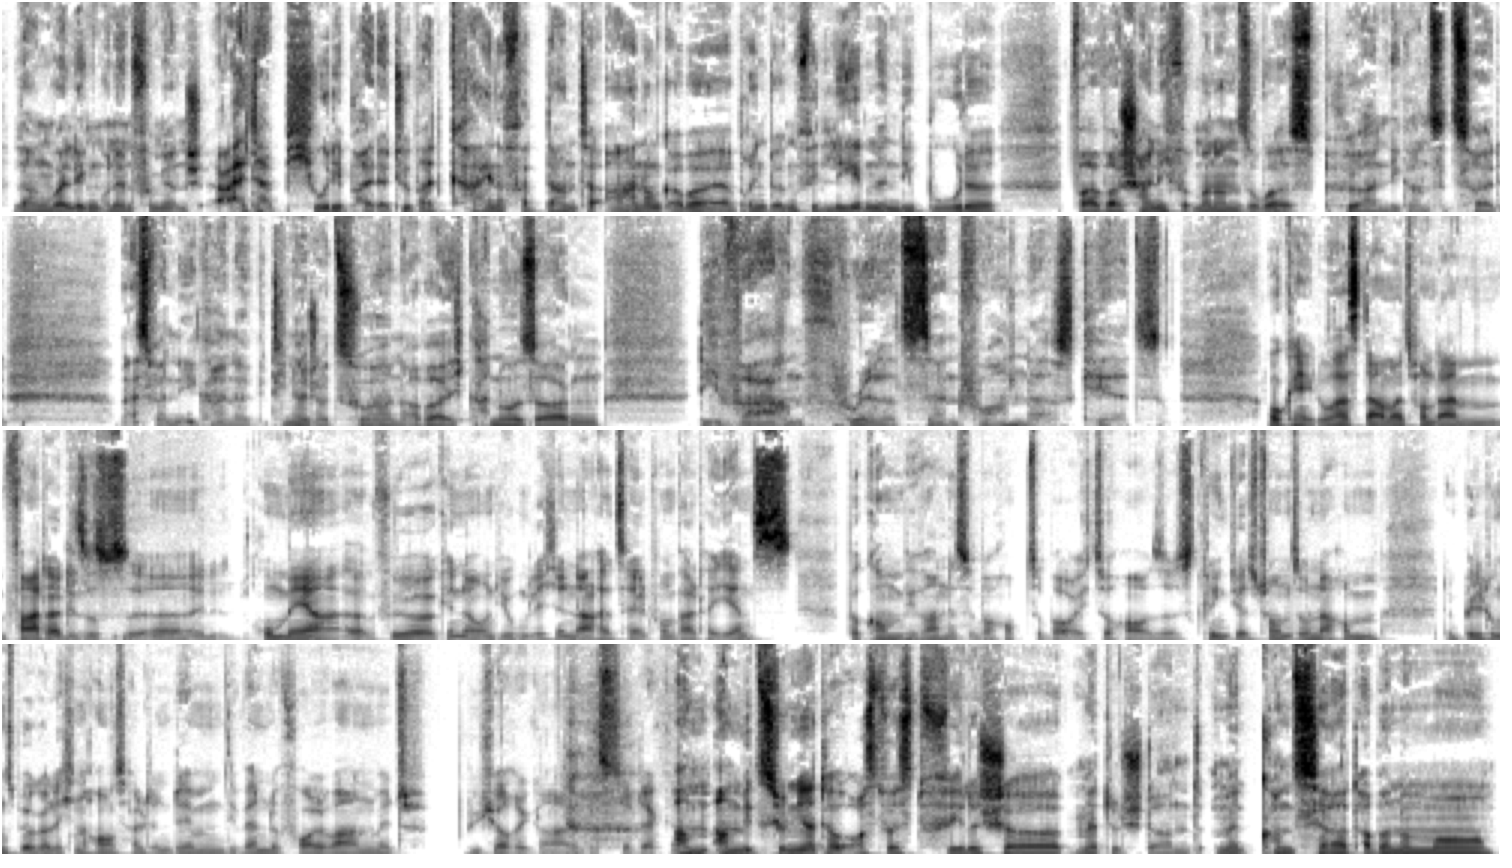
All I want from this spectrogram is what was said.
langweiligen, uninformierten. Sch Alter, PewDiePie, der Typ hat keine verdammte Ahnung, aber er bringt irgendwie Leben in die Bude. Weil wahrscheinlich wird man dann sowas hören die ganze Zeit. Es werden eh keine Teenager zuhören, aber ich kann nur sagen, die wahren Thrills sind woanders, Kids. Okay, du hast damals von deinem Vater dieses äh, Homer äh, für Kinder und Jugendliche nacherzählt von Walter Jens bekommen. Wie war das überhaupt so bei euch zu Hause? Es klingt jetzt schon so nach einem, dem bildungsbürgerlichen Haushalt, in dem die Wände voll waren mit Bücherregalen bis zur Decke. Am, ambitionierter ostwestfälischer Mittelstand mit Konzertabonnement.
